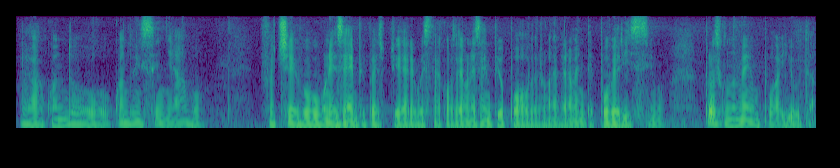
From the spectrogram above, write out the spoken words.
Allora, quando, quando insegnavo, facevo un esempio per spiegare questa cosa, è un esempio povero, è veramente poverissimo, però secondo me un po' aiuta.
